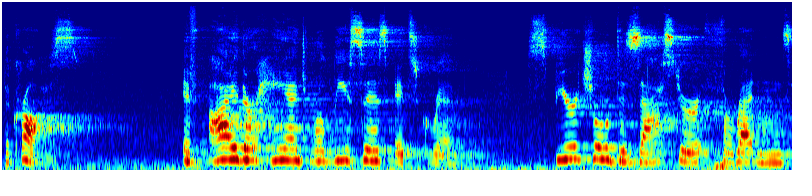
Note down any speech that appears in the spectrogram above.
the cross. If either hand releases its grip, spiritual disaster threatens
